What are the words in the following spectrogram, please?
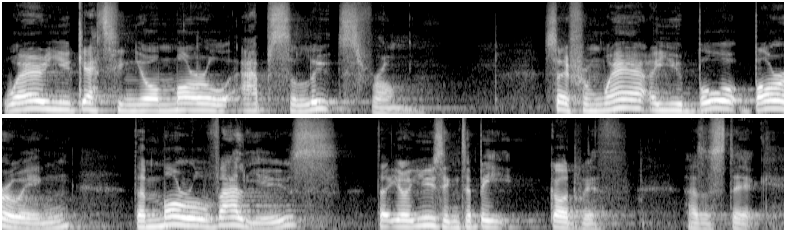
where are you getting your moral absolutes from? So, from where are you borrowing the moral values that you're using to beat God with as a stick?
